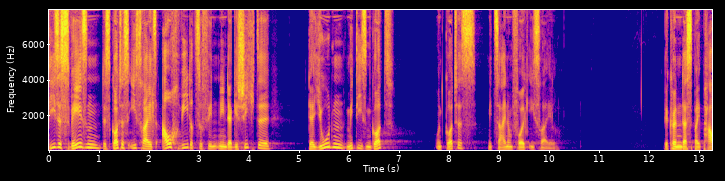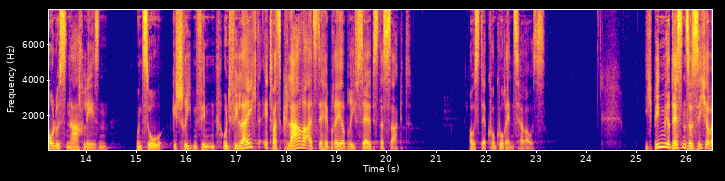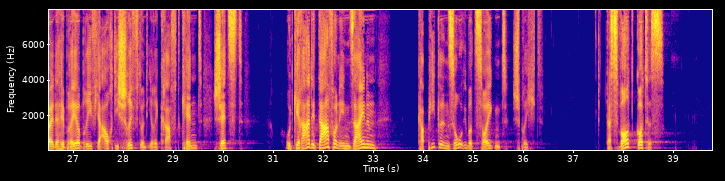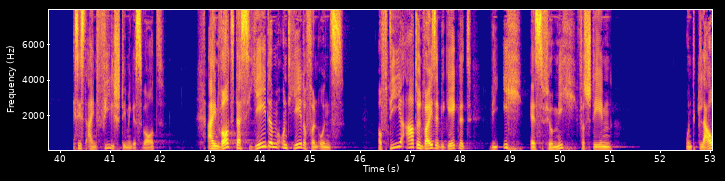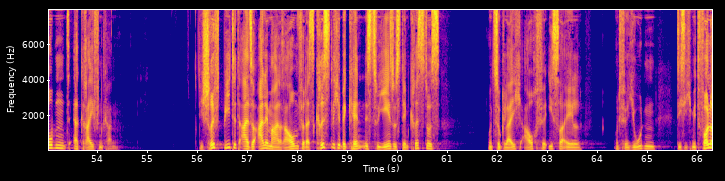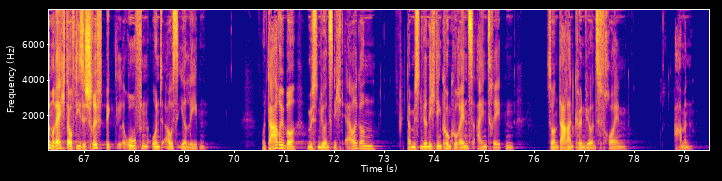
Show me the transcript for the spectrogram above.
dieses Wesen des Gottes Israels auch wiederzufinden in der Geschichte der Juden mit diesem Gott und Gottes mit seinem Volk Israel. Wir können das bei Paulus nachlesen und so geschrieben finden und vielleicht etwas klarer als der Hebräerbrief selbst das sagt, aus der Konkurrenz heraus. Ich bin mir dessen so sicher, weil der Hebräerbrief ja auch die Schrift und ihre Kraft kennt, schätzt und gerade davon in seinen Kapiteln so überzeugend spricht. Das Wort Gottes, es ist ein vielstimmiges Wort, ein Wort, das jedem und jeder von uns auf die Art und Weise begegnet, wie ich es für mich verstehen und glaubend ergreifen kann. Die Schrift bietet also allemal Raum für das christliche Bekenntnis zu Jesus, dem Christus, und zugleich auch für Israel und für Juden, die sich mit vollem Recht auf diese Schrift berufen und aus ihr leben. Und darüber müssen wir uns nicht ärgern, da müssen wir nicht in Konkurrenz eintreten, sondern daran können wir uns freuen. Amen.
